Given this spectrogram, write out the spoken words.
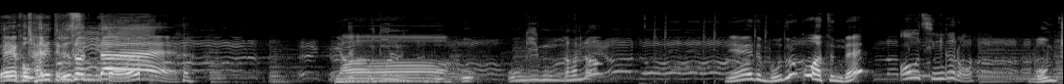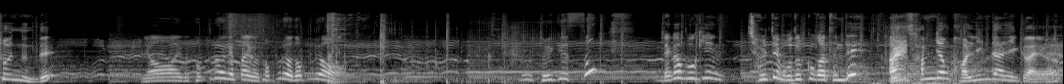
네, 복구해 잘 드렸습니다. 야못 올, 오, 오, 오긴 하나? 얘들 못 올 것 같은데? 어우 징그러. 멈췄는데? 야 이거 더 뿌려야겠다 이거 더 뿌려 더 뿌려. 이거 되겠어? 내가 보기엔 절대 못 올 것 같은데? 한 3년 걸린다니까요.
